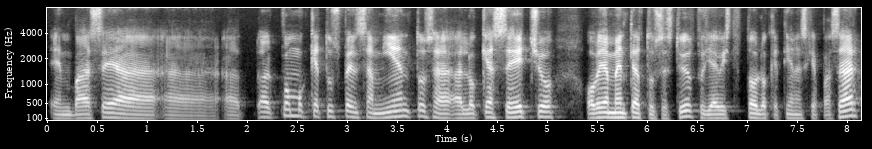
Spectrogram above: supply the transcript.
en base a, como que tus pensamientos, a, lo que has hecho, obviamente a tus estudios, pues ya viste todo lo que tienes que pasar.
